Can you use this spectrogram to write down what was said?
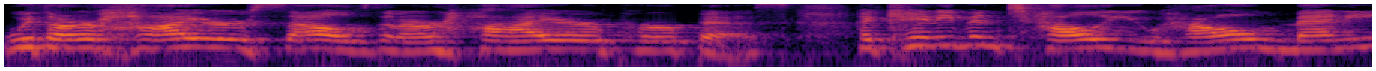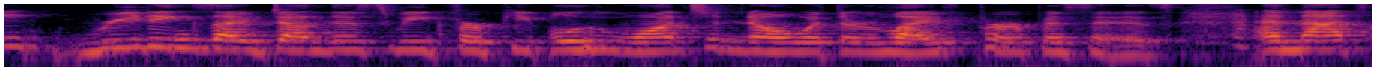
with our higher selves and our higher purpose. I can't even tell you how many readings I've done this week for people who want to know what their life purpose is. And that's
